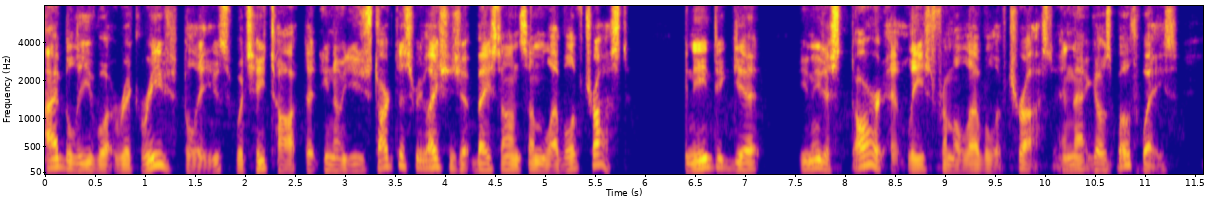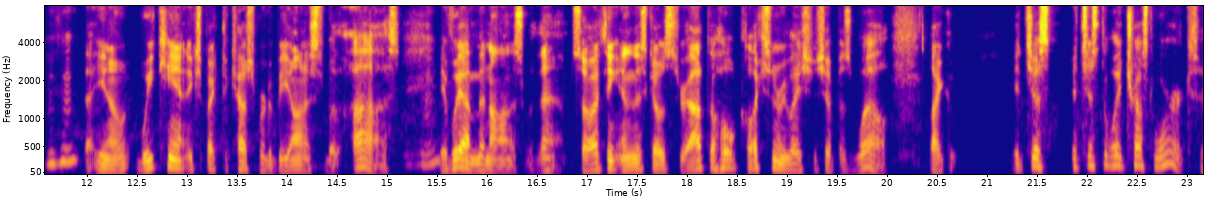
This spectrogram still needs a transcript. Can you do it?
I believe what Rick Reeves believes, which he taught that you know you start this relationship based on some level of trust. You need to get you need to start at least from a level of trust, and that goes both ways. Mm-hmm. That, you know, we can't expect the customer to be honest with us Mm-hmm. if we haven't been honest with them. So I think, and this goes throughout the whole collection relationship as well. Like it just, it's just the way trust works.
